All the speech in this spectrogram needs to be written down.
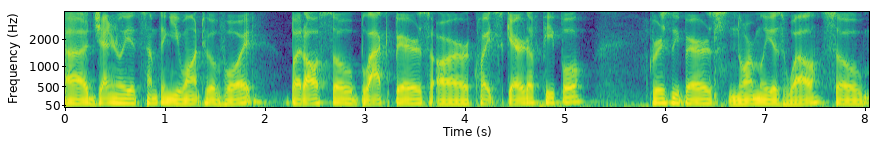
Uh, generally, it's something you want to avoid, but also black bears are quite scared of people. Grizzly bears normally as well, so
